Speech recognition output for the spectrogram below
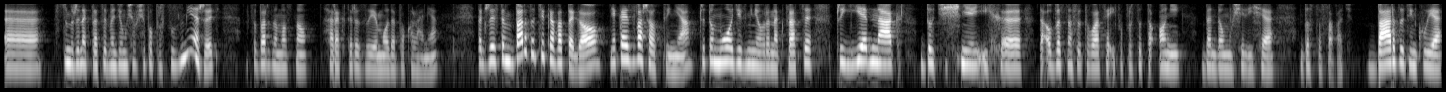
e, z czym rynek pracy będzie musiał się po prostu zmierzyć, co bardzo mocno charakteryzuje młode pokolenie. Także jestem bardzo ciekawa tego, jaka jest Wasza opinia. Czy to młodzi zmienią rynek pracy, czy jednak dociśnie ich e, ta obecna sytuacja i po prostu to oni będą musieli się dostosować. Bardzo dziękuję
